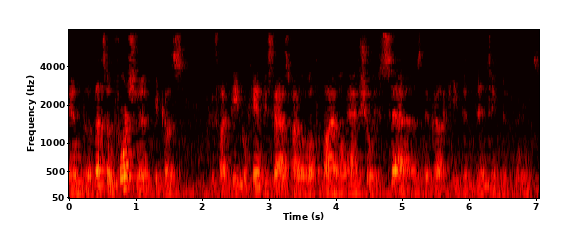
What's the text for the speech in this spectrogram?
And uh, that's unfortunate because it's like people can't be satisfied with what the Bible actually says. They've got to keep inventing new things.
